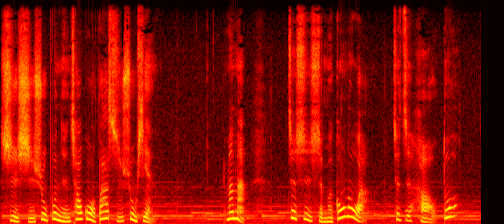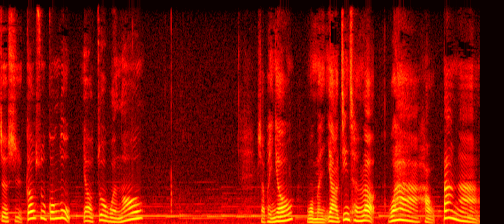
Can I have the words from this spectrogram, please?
是时速不能超过八十速线。妈妈，这是什么公路啊？车子好多，这是高速公路，要坐稳哦。小朋友，我们要进城了，哇，好棒啊！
